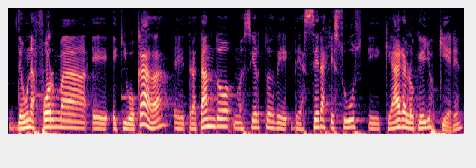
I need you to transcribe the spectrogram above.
de una forma eh, equivocada, tratando, ¿no es cierto?, de, hacer a Jesús que haga lo que ellos quieren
